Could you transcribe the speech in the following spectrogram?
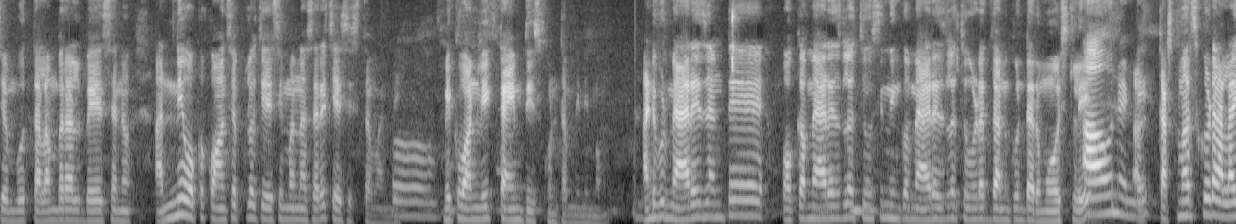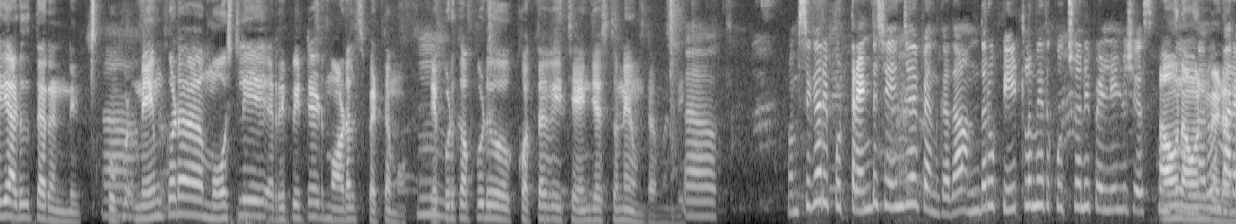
చెంబు తలంబరాలు బేసన్ అన్నీ ఒక కాన్సెప్ట్లో చేసిమన్నా సరే చేసిస్తామండి. మీకు వన్ వీక్ టైం తీసుకుంటాం మినిమం. అంటే ఇప్పుడు మ్యారేజ్ అంటే ఒక మ్యారేజ్లో చూసింది ఇంకో మ్యారేజ్లో చూడొద్దు అనుకుంటారు మోస్ట్లీ కస్టమర్స్ కూడా అలాగే అడుగుతారండి. ఇప్పుడు మేము కూడా మోస్ట్లీ రిపీటెడ్ మోడల్స్ పెట్టము. ఎప్పటికప్పుడు కొత్తవి చేంజ్ చేస్తూనే ఉంటామండి. వంశీ గారు ఇప్పుడు ట్రెండ్ చేంజ్ అయిపోయింది కదా అందరూ పీట్ల మీద కూర్చొని పెళ్ళిళ్ళు చేసుకుంటున్నారు మేడం. మరి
